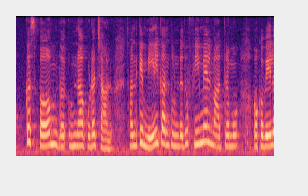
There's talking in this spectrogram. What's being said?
ఒక్క స్పర్మ్ ఉన్నా కూడా చాలు. సో అందుకే మేల్కి అంత ఉండదు. ఫీమేల్ మాత్రము ఒకవేళ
